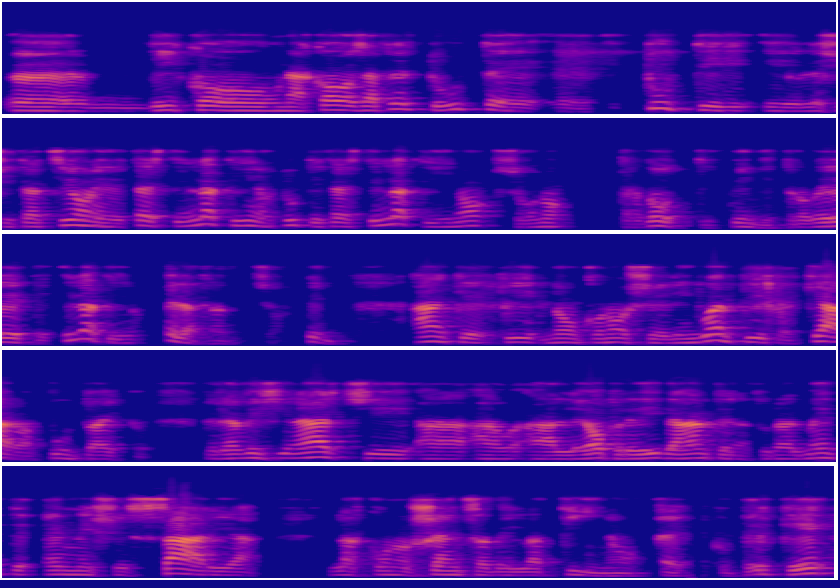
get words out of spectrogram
Eh, dico una cosa per tutte, eh, tutte le citazioni dei testi in latino, tutti i testi in latino sono tradotti, quindi troverete il latino e la traduzione. Quindi anche chi non conosce le lingue antiche, è chiaro appunto, ecco, per avvicinarci a, a, alle opere di Dante naturalmente è necessaria la conoscenza del latino, ecco, perché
